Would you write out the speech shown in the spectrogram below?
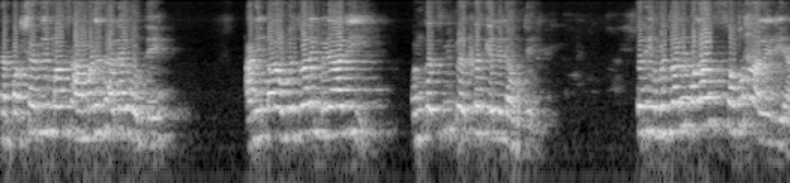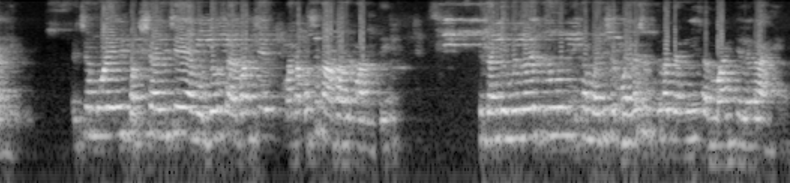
त्या पक्षाचे मला सामान्य झाले होते आणि मला उमेदवारी मिळाली म्हणून कधीच मी प्रयत्न केले नव्हते. तर ही उमेदवारी मला समोर आलेली आहे. त्याच्यामुळे मी पक्षांचे आणि उद्धव साहेबांचे मनापासून आभार मानते. की त्यांनी उमेदवारी देऊन एका महिला महिला शक्तीला त्यांनी सन्मान केलेला आहे.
